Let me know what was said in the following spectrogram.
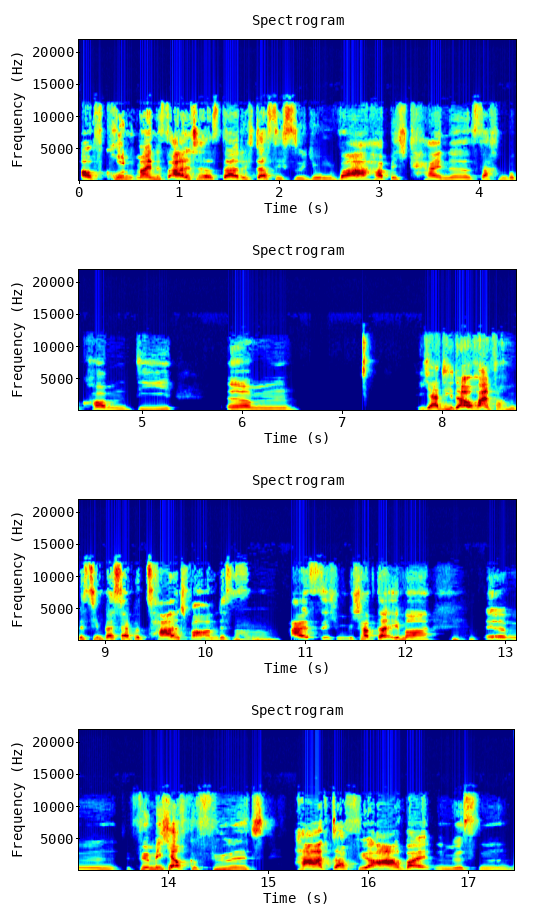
aufgrund meines Alters, dadurch, dass ich so jung war, habe ich keine Sachen bekommen, die ähm, ja, die da auch einfach ein bisschen besser bezahlt waren. Das mhm. heißt, ich, ich habe da immer ähm, für mich auch gefühlt, hart dafür arbeiten müssen,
